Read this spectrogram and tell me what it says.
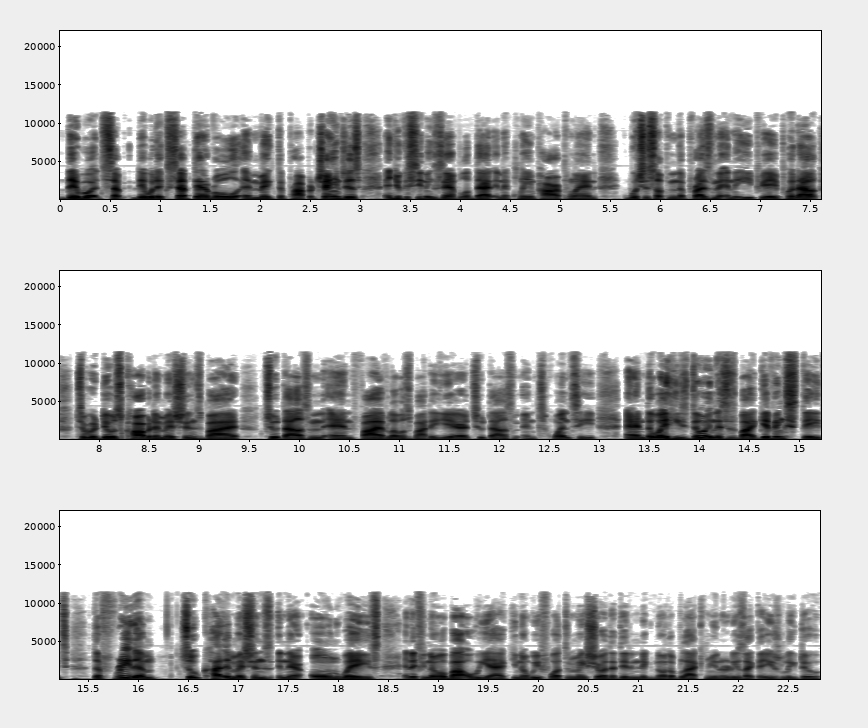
they would accept they would accept their role and make the proper changes. And you can see an example of that in the clean power plan which is something the president and the EPA put out to reduce carbon emissions by 2005 levels by the year 2020 and the way he's doing this is by giving states the freedom to cut emissions in their own ways. And if you know about WE ACT you know we fought to make sure that they didn't ignore the black communities like they usually do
